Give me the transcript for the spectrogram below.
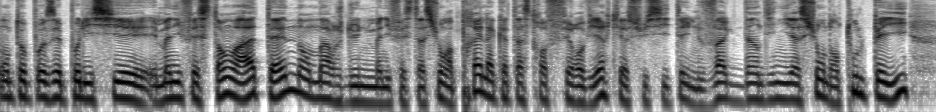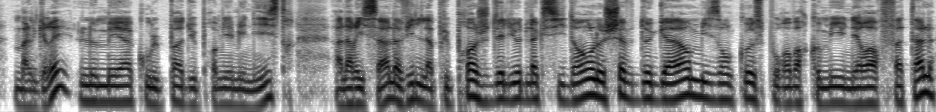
ont opposé policiers et manifestants à Athènes en marge d'une manifestation après la catastrophe ferroviaire qui a suscité une vague d'indignation dans tout le pays, malgré le mea culpa du Premier ministre. À Larissa, la ville la plus proche des lieux de l'accident, le chef de gare, mis en cause pour avoir commis une erreur fatale,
